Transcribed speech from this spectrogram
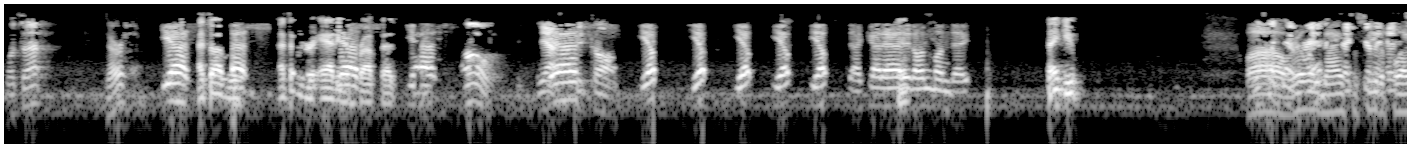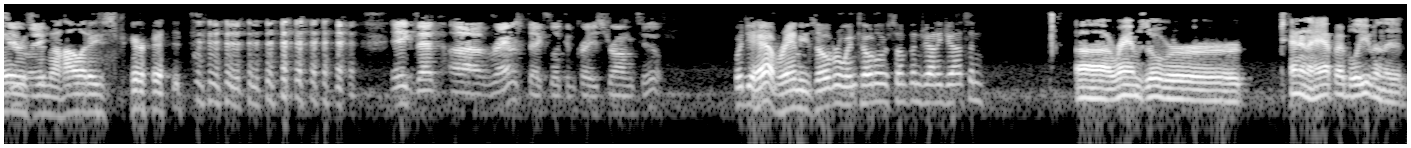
What's that? Nurse? Yes. I thought we, Yes. I thought we were adding Yes. a prop bet. Yes. Oh, yeah, Yes. good call. Yep. Yep. Yep. Yep. Yep. That got added on Monday. Thank you. Wow, like really nice to see the players too, in the holiday spirit. Egg, that uh, Rams pick's looking pretty strong too. What'd you have? Rammies over win total or something, Johnny Johnson? Uh, Rams over ten and a half, I believe, and the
